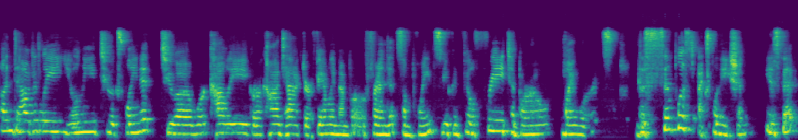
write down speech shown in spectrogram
undoubtedly you'll need to explain it to a work colleague or a contact or a family member or friend at some point. So you can feel free to borrow my words. The simplest explanation is that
